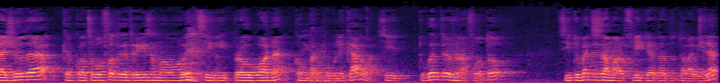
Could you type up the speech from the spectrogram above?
t'ajuda que qualsevol foto que treguis amb el mòbil sigui prou bona com per publicar-la o sigui, tu quan treus una foto si tu penses amb el Flickr de tota la vida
